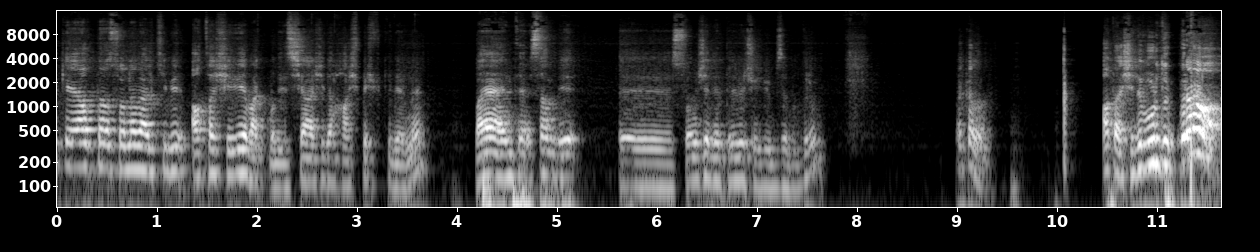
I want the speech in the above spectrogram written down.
Bu G6'dan sonra belki bir Ataş 7'ye bakmalıyız. Şaşi'de H5 fikirlerine. Bayağı enteresan bir e, sonuç edilebilir çünkü bize bu durum. Bakalım. Ataş 7 vurduk. Bravo.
